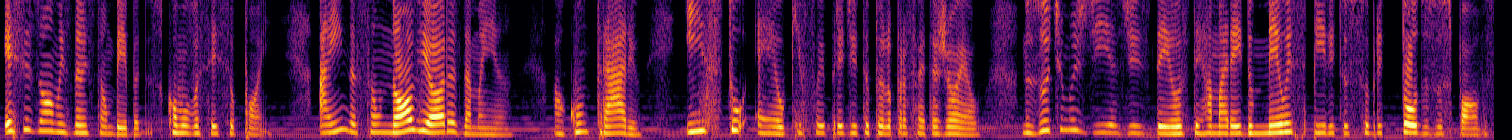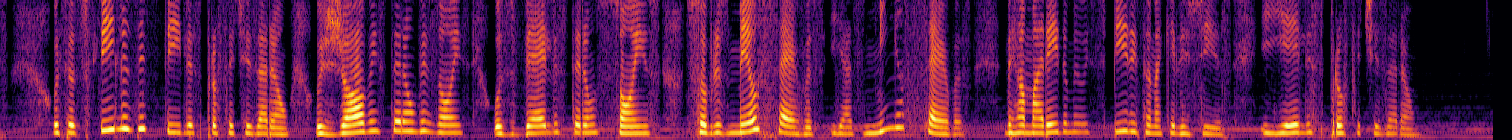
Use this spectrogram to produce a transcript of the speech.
Estes homens não estão bêbados, como vocês supõem. Ainda são nove horas da manhã. Ao contrário, isto é o que foi predito pelo profeta Joel. Nos últimos dias, diz Deus, derramarei do meu espírito sobre todos os povos. Os seus filhos e filhas profetizarão, os jovens terão visões, os velhos terão sonhos. Sobre os meus servos e as minhas servas derramarei do meu espírito naqueles dias, e eles profetizarão.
